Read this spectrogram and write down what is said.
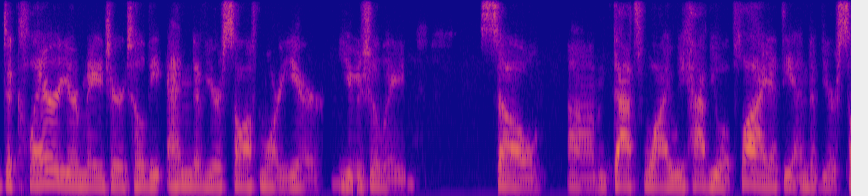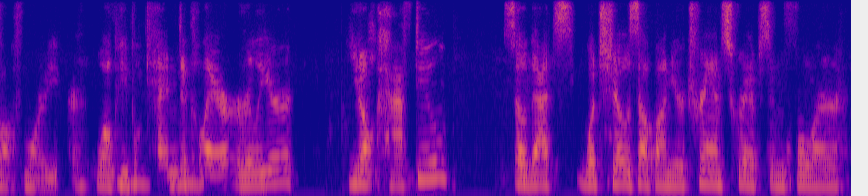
declare your major till the end of your sophomore year, usually. So um, that's why we have you apply at the end of your sophomore year. While people can declare earlier, you don't have to. So that's what shows up on your transcripts and for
